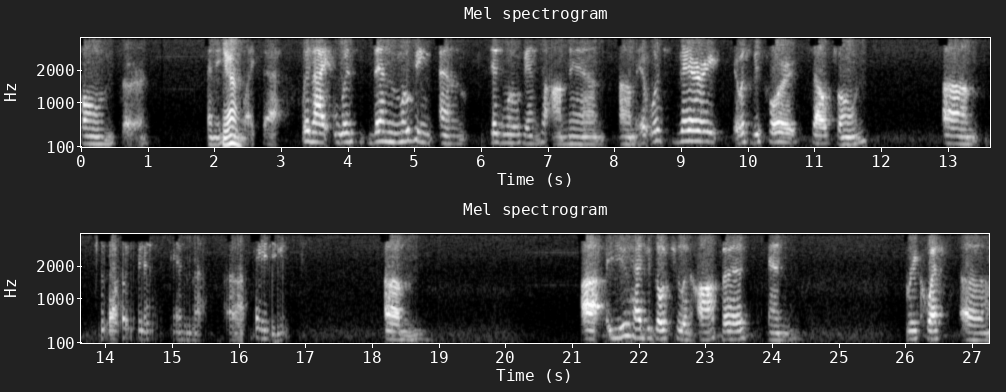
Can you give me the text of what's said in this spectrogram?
phones or anything Yeah. like that. When I was then moving and did move into Amen, um, it was very, it was before cell phones. Um, so that was in, in uh, Haiti. Um, uh, you had to go to an office and request uh,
